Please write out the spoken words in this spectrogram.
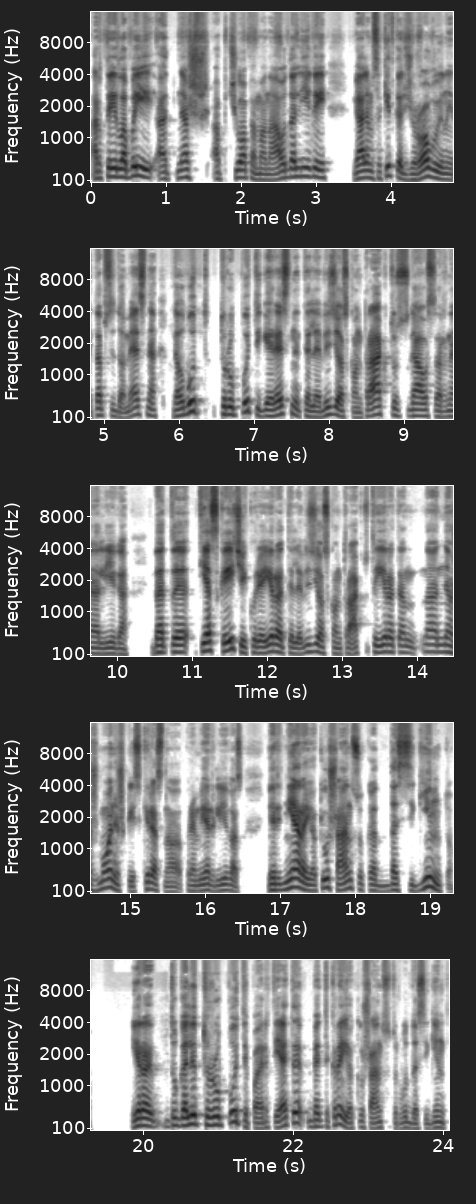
Ar tai labai atneš apčiuopiamą naudą lygai? Galim sakyti, kad žiūrovui jinai taps įdomesnė, galbūt truputį geresnį televizijos kontraktus gaus ar ne lyga, bet e, tie skaičiai, kurie yra televizijos kontraktų, tai yra ten, na, nežmoniškai skiriasi nuo Premier lygos ir nėra jokių šansų, kad dasigintų. Yra, tu gali truputį partėti, bet tikrai jokių šansų turbūt dasiginti.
